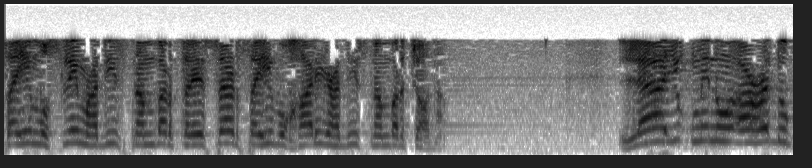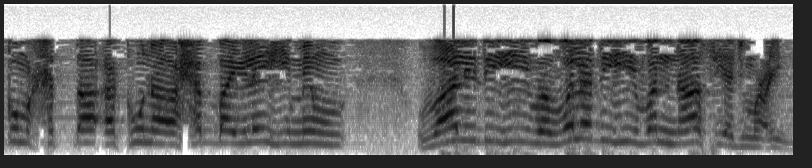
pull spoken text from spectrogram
صحیح مسلم حدیث نمبر تریسٹھ، صحیح بخاری حدیث نمبر چودہ۔ لا يؤمن احدكم حتى اكون احب اليه من والده وولده والناس اجمعين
